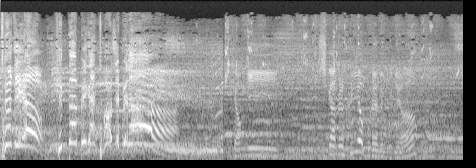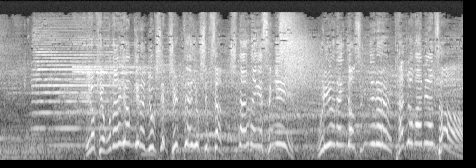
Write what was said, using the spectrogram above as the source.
드디어 김단비가 터집니다. 경기 시간을 흘려보내는군요. 이렇게 오늘 경기는 67대 63 신한은행의 승리 우리은행전 승리를 가져가면서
